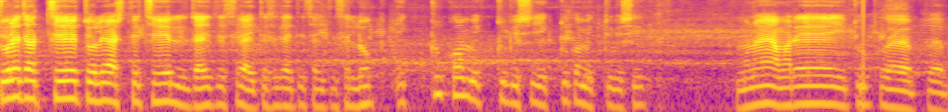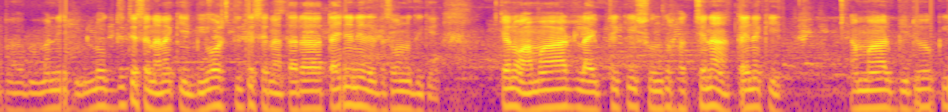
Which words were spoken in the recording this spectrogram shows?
চলে যাচ্ছে, চলে আসতেছে, যাইতেছে, আইতেছে যাইতেছে, আইতেছে। লোক একটু কম, একটু বেশি, একটু কম, একটু বেশি। মনে হয় আমারে ইউটিউব মানে লোক দিতেছে না নাকি? ভিউয়ার্স দিতেছে না, তারা টাইনে নিয়ে যেতেছে অন্যদিকে। কেন? আমার লাইফটা কি সুন্দর হচ্ছে না, তাই নাকি? আমার ভিডিও কি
